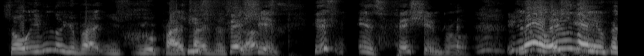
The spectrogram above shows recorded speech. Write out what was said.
So even though you you, you prioritize yourself, fishing. This is fishing, bro. No, even though fishing. you pri-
